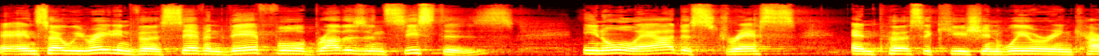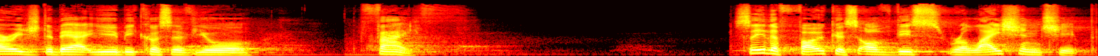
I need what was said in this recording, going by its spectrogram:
And so we read in verse 7 Therefore, brothers and sisters, in all our distress and persecution, we were encouraged about you because of your faith. See the focus of this relationship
